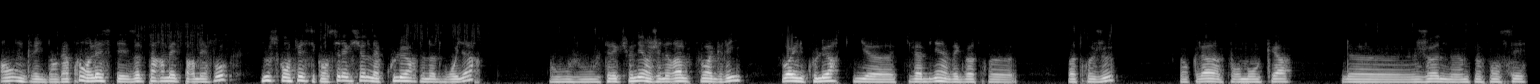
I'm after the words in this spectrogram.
en gris. Donc après, on laisse les autres paramètres par défaut. Nous, ce qu'on fait, c'est qu'on sélectionne la couleur de notre brouillard. vous, sélectionnez en général soit gris, soit une couleur qui, euh, va bien avec votre, votre jeu. Donc là, pour mon cas, le jaune un peu foncé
